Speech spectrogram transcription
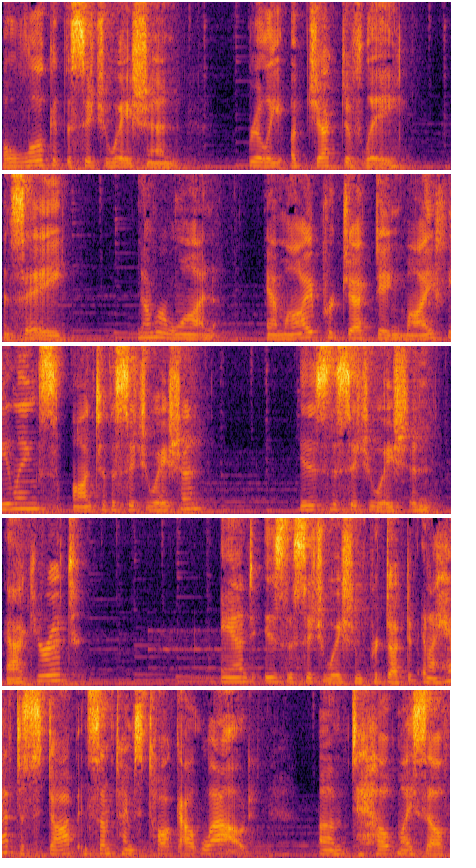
a look at the situation really objectively and say, number one, am I projecting my feelings onto the situation? Is the situation accurate? And is the situation productive? And I have to stop and sometimes talk out loud um, to help myself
